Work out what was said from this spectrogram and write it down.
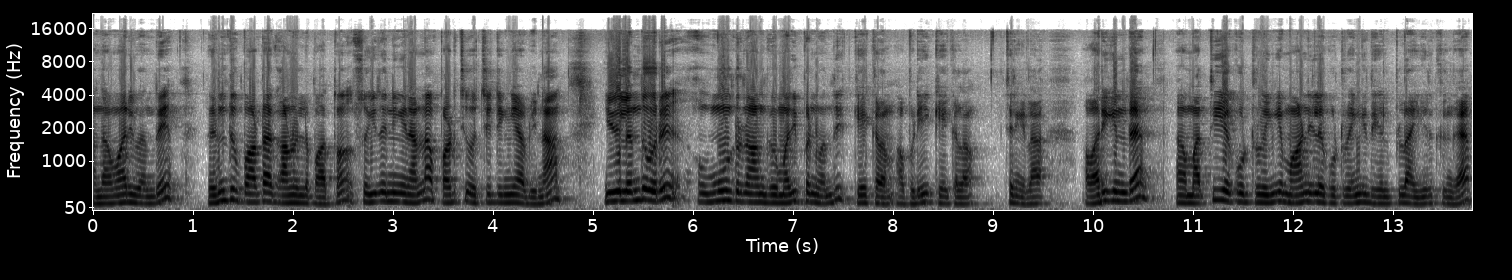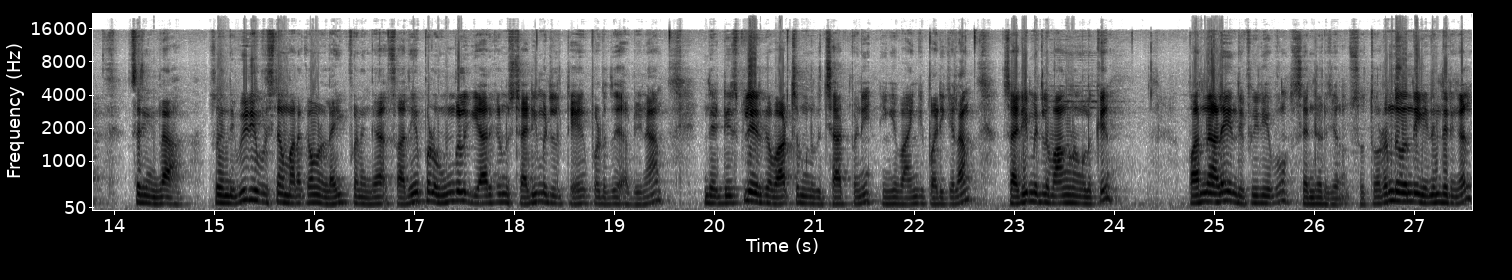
அந்த மாதிரி வந்து ரெண்டு பாட்டாக காணொலியில் பார்த்தோம். ஸோ இதை நீங்கள் நல்லா படித்து வச்சுட்டீங்க அப்படின்னா இதுலேருந்து ஒரு மூன்று நான்கு மதிப்பெண் வந்து கேட்கலாம். அப்படியே கேட்கலாம். சரிங்களா? வருகின்ற மத்திய மத்திய கூட்டுறவங்க மாநில கூட்டுறவங்க இது ஹெல்ப்லாம் இருக்குங்க. சரிங்களா? ஸோ இந்த வீடியோ பிடிச்சினா மறக்காமல் லைக் பண்ணுங்கள் ஸோ அதே போல் உங்களுக்கு யாருக்குமே ஸ்டடி மெட்டீரியல் தேவைப்படுது அப்படின்னா இந்த டிஸ்பிளே இருக்க வாட்ஸ்அப் நம்பருக்கு சாட் பண்ணி நீங்கள் வாங்கி படிக்கலாம். ஸ்டடி மெட்டீரியல் வாங்கினவங்களுக்கு மறுநாளே இந்த வீடியோவும் சென்றடைஞ்சிடும் ஸோ தொடர்ந்து வந்து இணைந்திருங்கள்.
